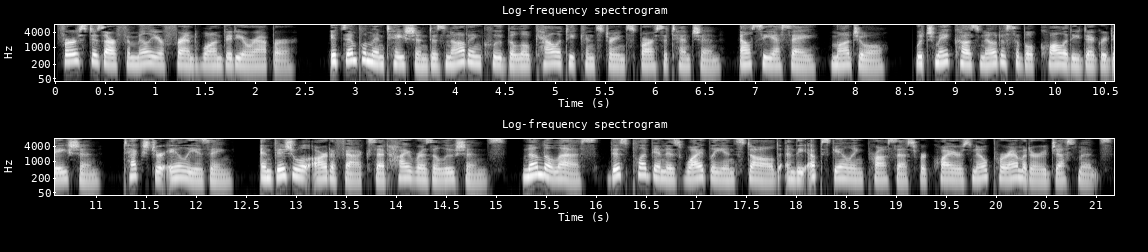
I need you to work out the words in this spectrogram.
First is our familiar friend WAN Video Wrapper. Its implementation does not include the Locality Constrained Sparse Attention LCSA, module, which may cause noticeable quality degradation, texture aliasing, and visual artifacts at high resolutions. Nonetheless, this plugin is widely installed and the upscaling process requires no parameter adjustments,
